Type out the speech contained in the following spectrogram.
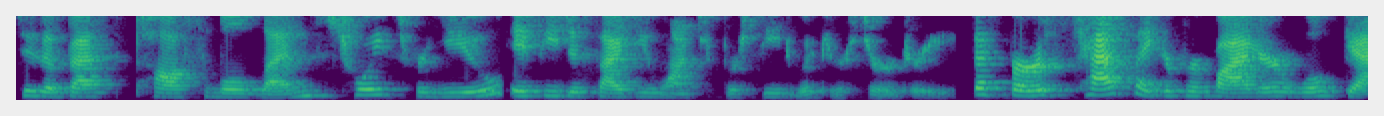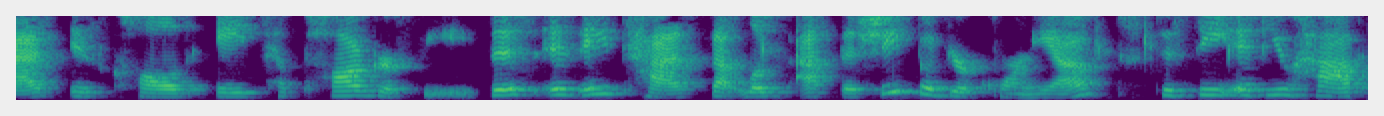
to the best possible lens choice for you if you decide you want to proceed with your surgery. The first test that your provider will get is called a topography. This is a test that looks at the shape of your cornea to see if you have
